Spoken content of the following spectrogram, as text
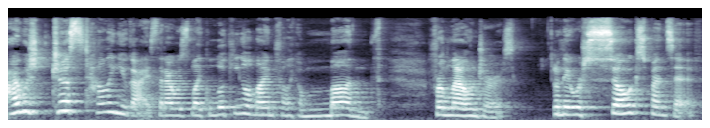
I was just telling you guys that I was like looking online for like a month for loungers and they were so expensive.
